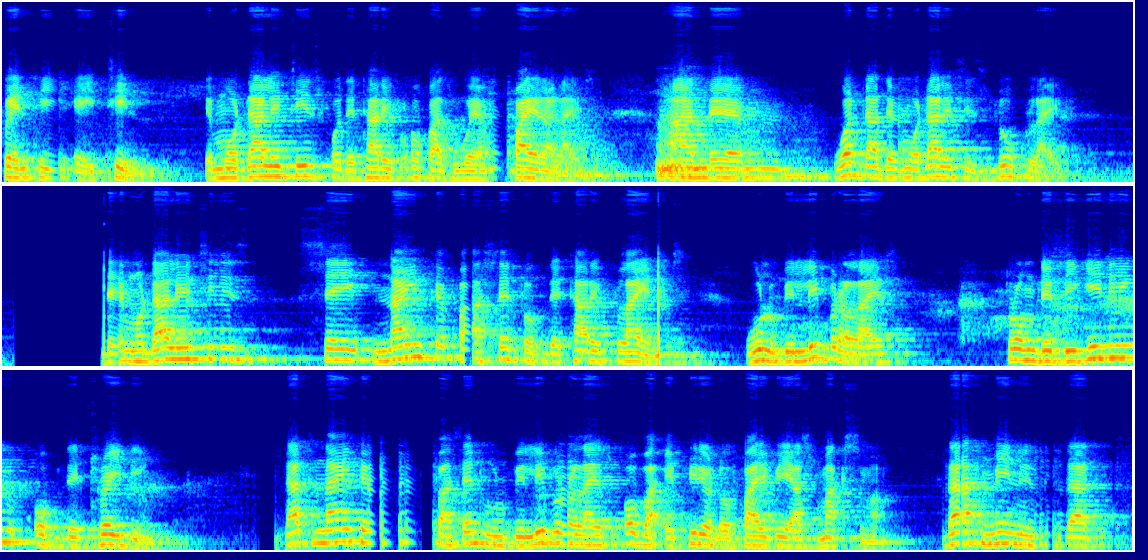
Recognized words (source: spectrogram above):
2018. The modalities for the tariff offers were finalized. And um, what do the modalities look like? The modalities say 90% of the tariff lines will be liberalized from the beginning of the trading. That 90% will be liberalized over a period of five years maximum. That means that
